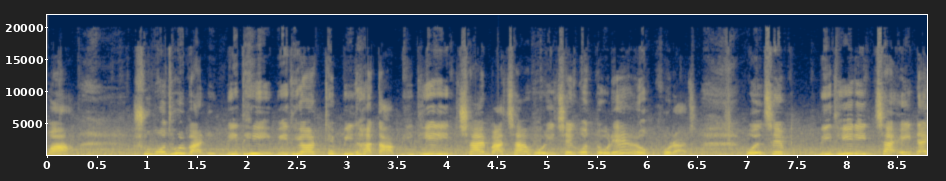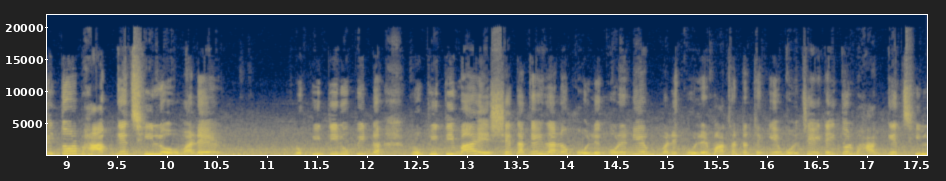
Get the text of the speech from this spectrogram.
মা সুমধুর বাণী, বিধি বিধি অর্থে বিধাতা, বিধির ইচ্ছায় বাছা হরিছে গো তোরে রক্ষরাজ। বলছে, বিধির ইচ্ছা, এটাই তোর ভাগ্যে ছিল। মানে প্রকৃতিরূপী প্রকৃতি মা এসে তাকে যেন কোলে করে নিয়ে মানে কোলের মাথাটা থেকে বলছে, এটাই তোর ভাগ্যে ছিল।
